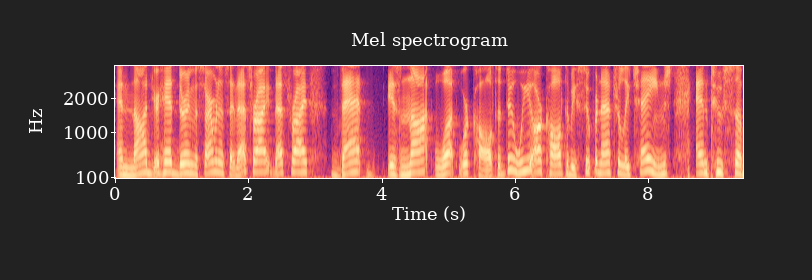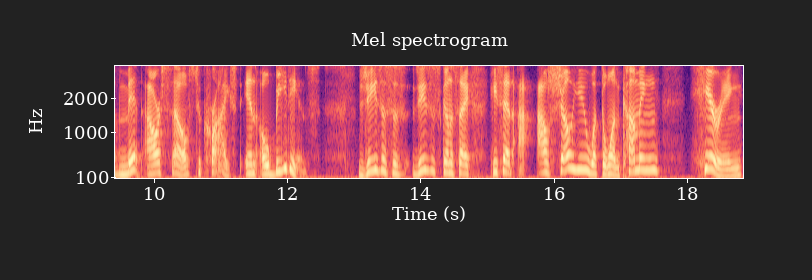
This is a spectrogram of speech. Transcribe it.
and nod your head during the sermon and say, That's right, that's right. That is not what we're called to do. We are called to be supernaturally changed and to submit ourselves to Christ in obedience. Jesus is Jesus is going to say, He said, I'll show you what the one coming, hearing,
